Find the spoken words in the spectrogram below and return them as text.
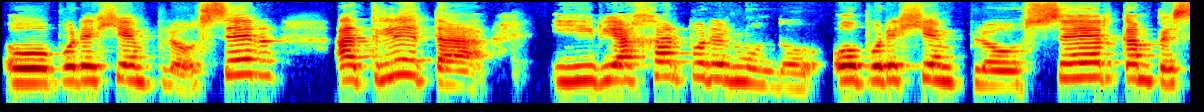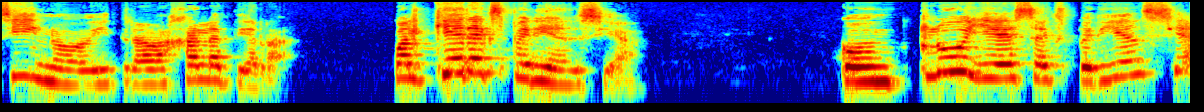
o por ejemplo, ser atleta y viajar por el mundo, o por ejemplo, ser campesino y trabajar la tierra. Cualquier experiencia. Concluye esa experiencia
